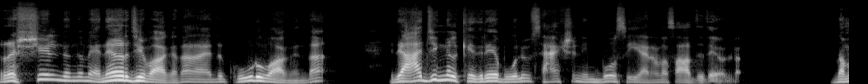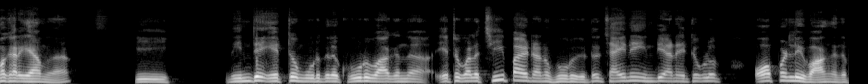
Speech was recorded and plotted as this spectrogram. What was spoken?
റഷ്യയിൽ നിന്നും എനർജി വാങ്ങുന്ന അതായത് കൂട് വാങ്ങുന്ന രാജ്യങ്ങൾക്കെതിരെ പോലും സാങ്ഷൻ ഇമ്പോസ് ചെയ്യാനുള്ള സാധ്യതയുണ്ട്. നമുക്കറിയാവുന്ന ഈ ഇന്ത്യ ഏറ്റവും കൂടുതൽ ക്രൂഡ് വാങ്ങുന്ന ഏറ്റവും കൂടുതൽ ചീപ്പായിട്ടാണ് ക്രൂഡ് കിട്ടുന്നത്. ചൈന ഇന്ത്യയാണ് ഏറ്റവും കൂടുതൽ ഓപ്പൺലി വാങ്ങുന്നത്.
